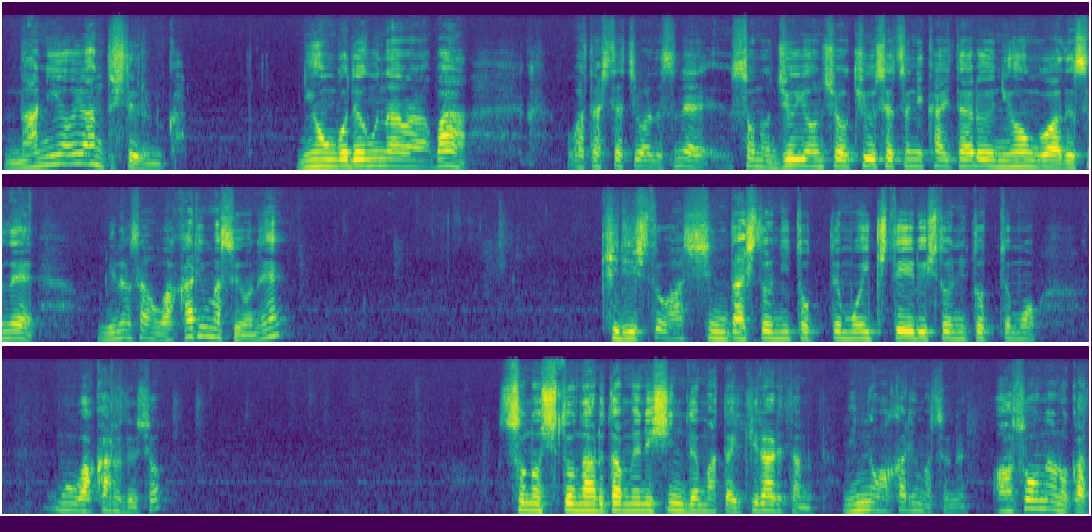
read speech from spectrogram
何を言わんとしているのか。日本語で読むならば私たちはですねその14章9節に書いてある日本語はですね皆さん分かりますよね。キリストは死んだ人にとっても生きている人にとってももう分かるでしょ。その死となるために死んでまた生きられたの。みんな分かりますよね。ああそうなのか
